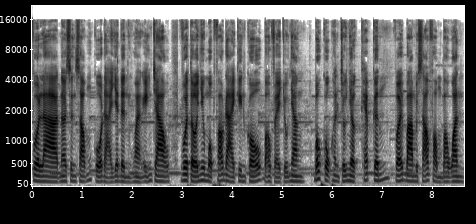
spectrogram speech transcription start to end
vừa là nơi sinh sống của đại gia đình Hoàng Yến Trao, vừa tựa như một pháo đài kiên cố bảo vệ chủ nhân. Bố cục hình chữ nhật khép kín với 36 phòng bao quanh,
